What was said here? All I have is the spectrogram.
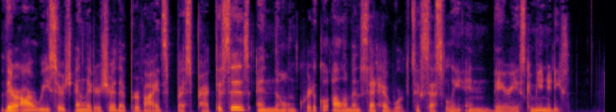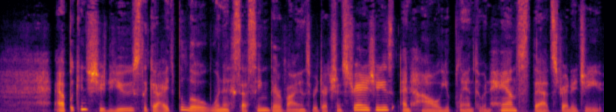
there are research and literature that provides best practices and known critical elements that have worked successfully in various communities. Applicants should use the guides below when assessing their violence reduction strategies and how you plan to enhance that strategy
